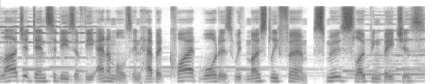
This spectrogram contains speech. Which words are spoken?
Larger densities of the animals inhabit quiet waters with mostly firm, smooth sloping beaches.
